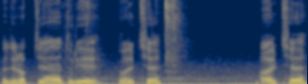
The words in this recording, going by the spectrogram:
별일 없지 둘이. 옳지. 옳지.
